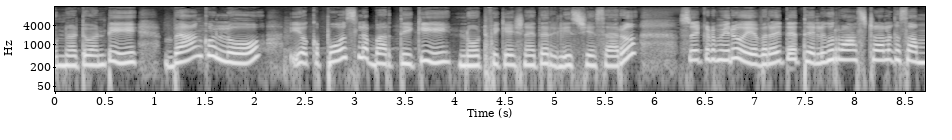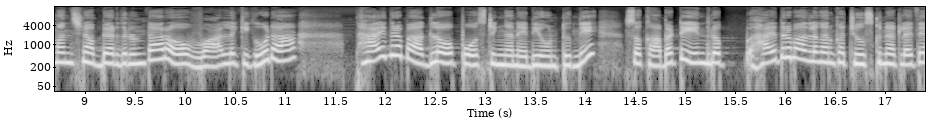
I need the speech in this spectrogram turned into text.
ఉన్నటువంటి బ్యాంకుల్లో ఈ యొక్క పోస్టుల భర్తీకి నోటిఫికేషన్ అయితే రిలీజ్ చేశారు. సో ఇక్కడ మీరు ఎవరైతే తెలుగు రాష్ట్రాలకు సంబంధించిన అభ్యర్థులు ఉంటారో వాళ్ళకి కూడా హైదరాబాద్లో పోస్టింగ్ అనేది ఉంటుంది. సో కాబట్టి ఇందులో హైదరాబాద్లో కనుక చూసుకున్నట్లయితే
